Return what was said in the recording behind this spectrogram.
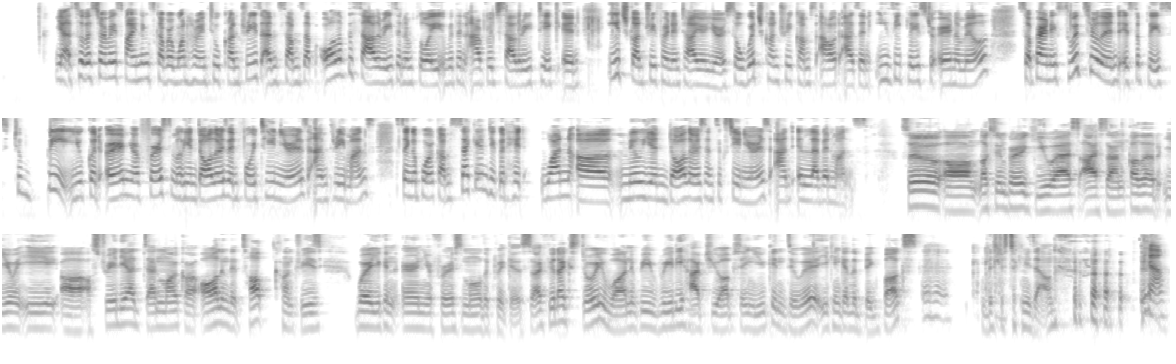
Yeah, so the survey's findings cover 102 countries and sums up all of the salaries an employee with an average salary take in each country for an entire year. So, which country comes out as an easy place to earn a mill? So, apparently, Switzerland is the place to be. You could earn your first million dollars in 14 years and three months. Singapore comes second. You could hit one uh, million dollars in 16 years and 11 months. So um, Luxembourg, US, Iceland, Qatar, UAE, uh, Australia, Denmark are all in the top countries where you can earn your first mole the quickest. So I feel like story one, we really hyped you up saying you can do it, you can get the big bucks. Mm-hmm. This just took me down. yeah.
